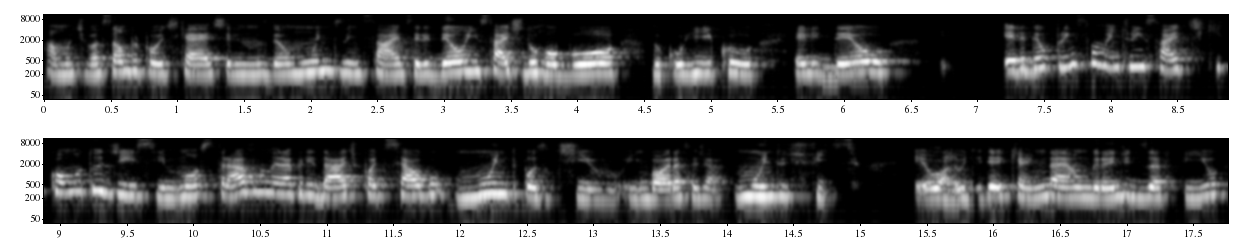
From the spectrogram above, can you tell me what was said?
a motivação para o podcast. Ele nos deu muitos insights. Ele deu o insight do robô, do currículo. Ele uhum. deu, ele deu principalmente o insight que, como tu disse, mostrar vulnerabilidade pode ser algo muito positivo, embora seja muito difícil. Eu, eu diria que ainda é um grande desafio,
